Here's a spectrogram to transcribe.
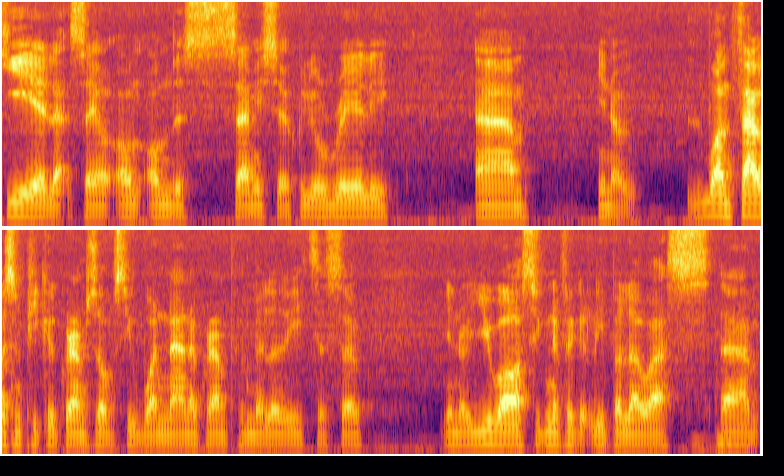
here, let's say, on, on this semicircle. You're really, um, you know, 1000 picograms is obviously 1 nanogram per milliliter. So, you know you are significantly below us, um,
